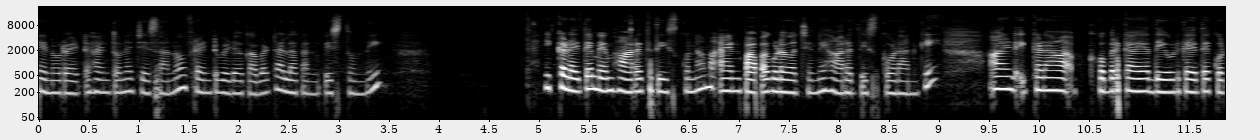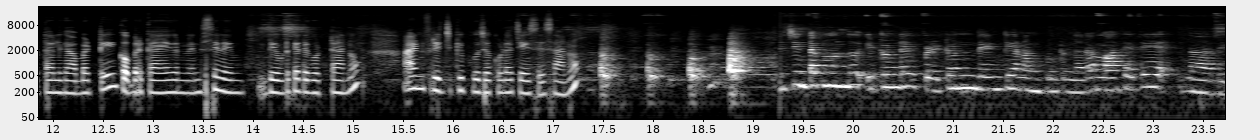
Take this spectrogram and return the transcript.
నేను రైట్ హ్యాండ్తోనే చేశాను ఫ్రంట్ వీడియో కాబట్టి అలా కనిపిస్తుంది. ఇక్కడైతే మేము హారతి తీసుకున్నాం అండ్ పాప కూడా వచ్చింది హారతి తీసుకోవడానికి. అండ్ ఇక్కడ కొబ్బరికాయ దేవుడికి అయితే కొట్టాలి కాబట్టి కొబ్బరికాయ అనేసి నేను దేవుడికి అయితే కొట్టాను. అండ్ ఫ్రిడ్జ్కి పూజ కూడా చేసేసాను. ఫ్రిడ్జ్ ఇంతకు ముందు ఇటుండే ఇప్పుడు ఇటుండే ఏంటి అని అనుకుంటున్నారా? మాకైతే నాది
